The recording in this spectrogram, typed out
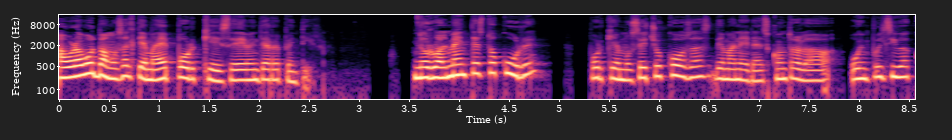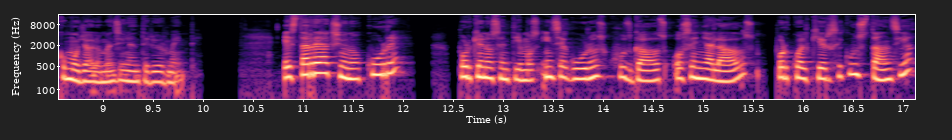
Ahora volvamos al tema de por qué se deben de arrepentir. Normalmente esto ocurre porque hemos hecho cosas de manera descontrolada o impulsiva, como ya lo mencioné anteriormente. Esta reacción ocurre porque nos sentimos inseguros, juzgados o señalados por cualquier circunstancia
